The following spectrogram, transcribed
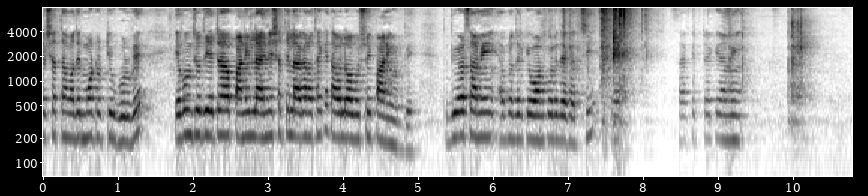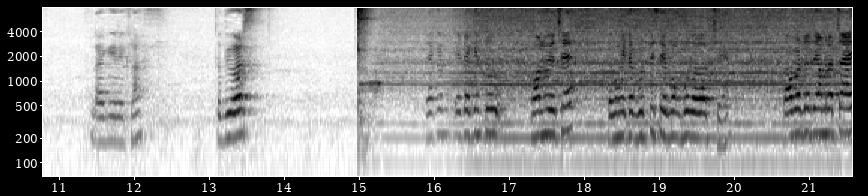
এর সাথে আমাদের মোটরটিও ঘুরবে এবং যদি এটা পানির লাইনের সাথে লাগানো থাকে, তাহলে অবশ্যই পানি উঠবে। তো ভিউয়ার্স আমি আপনাদেরকে অন করে দেখাচ্ছি। সার্কিটটাকে আমি লাগিয়ে রাখলাম। তো ভিউয়ার্স দেখেন, এটা কিন্তু অন হয়েছে এবং এটা ঘুরতেছে এবং বোঝা যাচ্ছে। তো আবার যদি আমরা চাই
